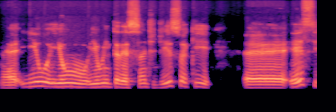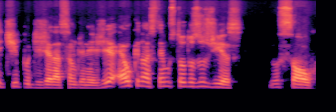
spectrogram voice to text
Né? E, o, e, o, e o interessante disso é que é, esse tipo de geração de energia é o que nós temos todos os dias no Sol.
